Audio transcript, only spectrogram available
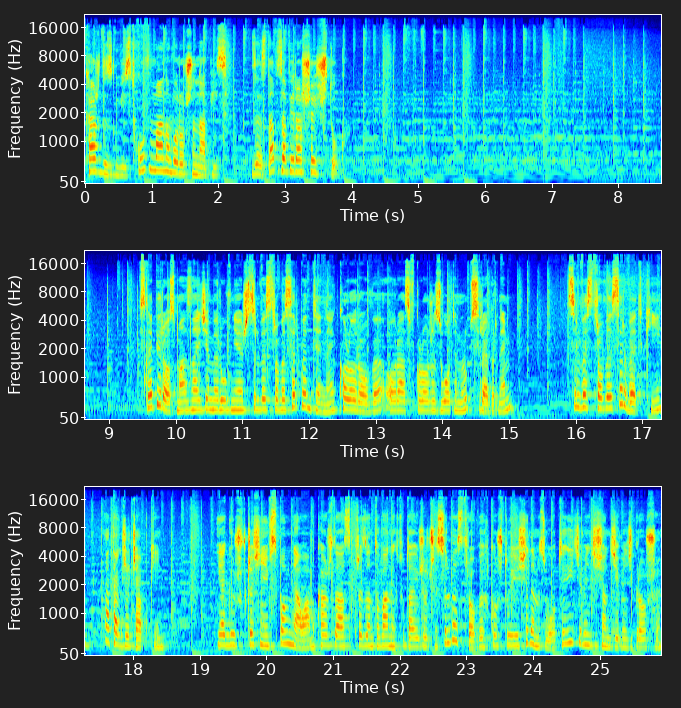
Każdy z gwizdków ma noworoczny napis. Zestaw zawiera 6 sztuk. W sklepie Rossmann znajdziemy również sylwestrowe serpentyny kolorowe oraz w kolorze złotym lub srebrnym, sylwestrowe serwetki, a także czapki. Jak już wcześniej wspominałam, każda z prezentowanych tutaj rzeczy sylwestrowych kosztuje 7 zł i 99 groszy.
